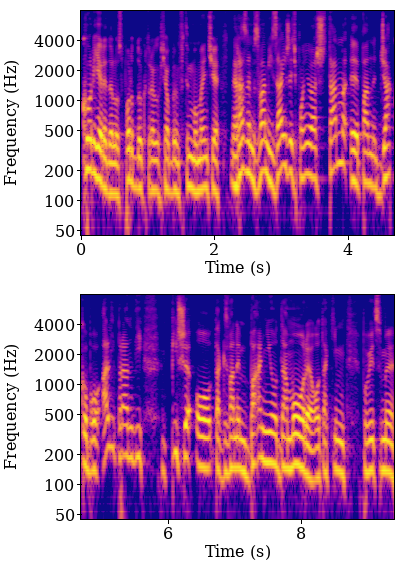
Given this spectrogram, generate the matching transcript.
Corriere dello Sport, do którego chciałbym w tym momencie razem z wami zajrzeć, ponieważ tam e, pan Giacomo Aliprandi pisze o tak zwanym bagno d'amore, o takim powiedzmy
